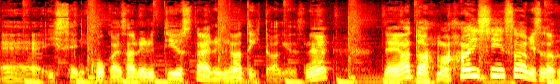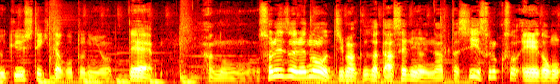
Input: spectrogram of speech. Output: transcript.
えー、一斉に公開されるっていうスタイルになってきたわけですね。であとはまあ配信サービスが普及してきたことによってあのそれぞれの字幕が出せるようになったしそれこそ英語も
